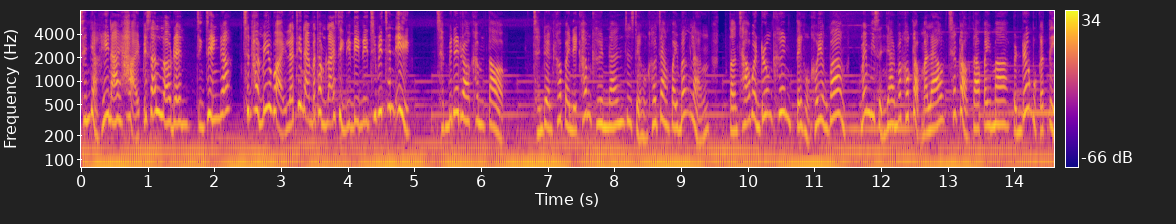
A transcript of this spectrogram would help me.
ฉันอยากให้นายหายไปซะลอเรน จริงๆนะ ฉันทนไม่ไหวแล้วที่นายมาทำลายสิ่งดีๆในชีวิตฉันอีก ฉันไม่ได้รอคำตอบ ฉันเดินเข้าไปในค่ำคืนนั้นจนเสียงของเขาจางไปเบื้องหลัง ตอนเช้าวันรุ่งขึ้นเตียงของเขายังว่าง ไม่มีสัญญาณว่าเขากลับมาแล้ว ฉันกรอกตาไปมาเป็นเรื่องปกติ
